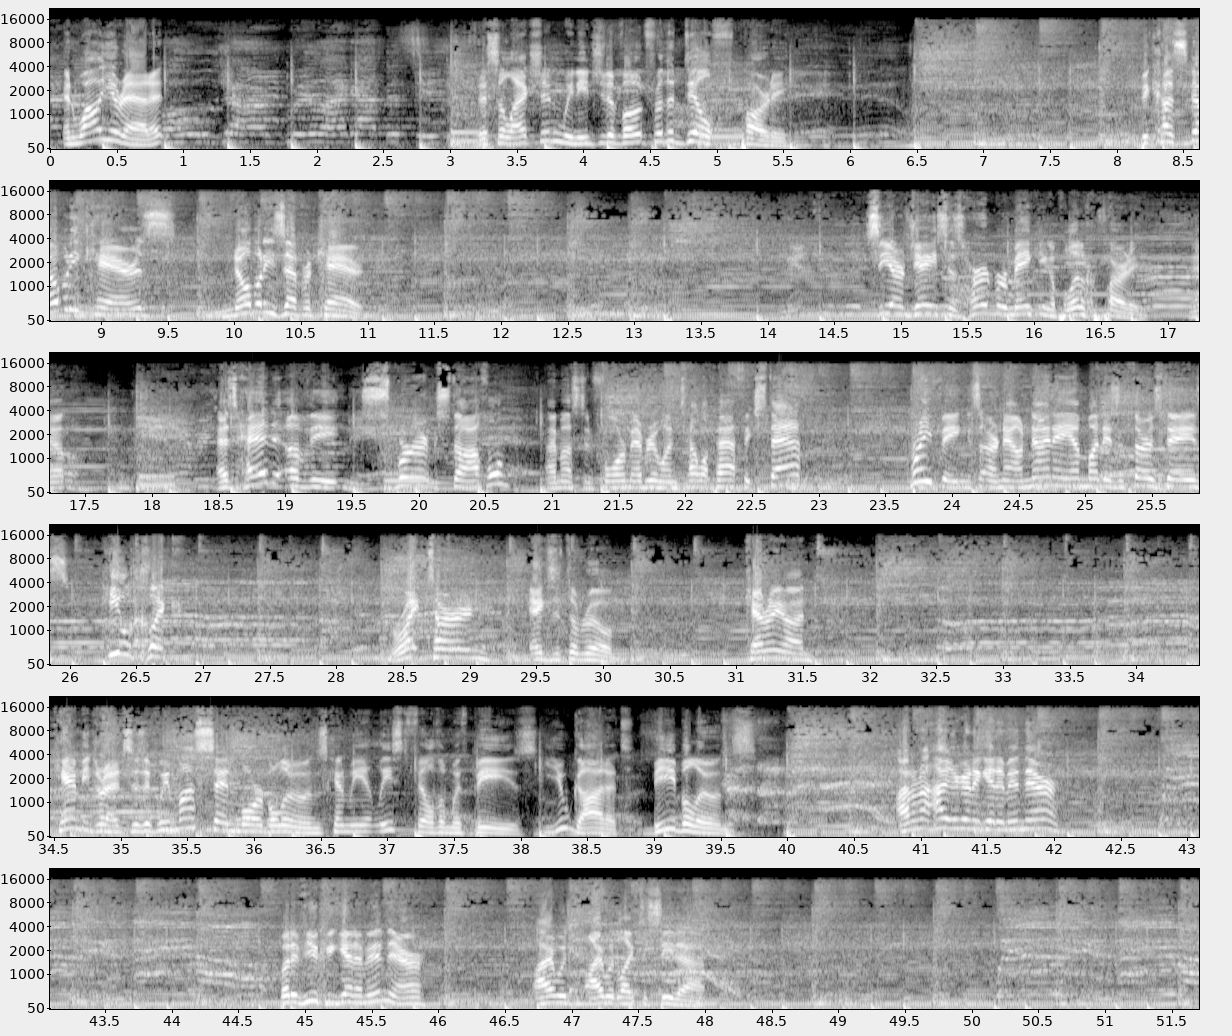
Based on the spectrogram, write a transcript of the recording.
And while you're at it, this election, we need you to vote for the DILF party. Because nobody cares. Nobody's ever cared. CRJ says, heard we're making a political party. Yep. As head of the Spergstoffel, I must inform everyone telepathic staff. Briefings are now 9 a.m. Mondays and Thursdays. Heel click. Right turn. Exit the room. Carry on. Camby Dread says, if we must send more balloons, can we at least fill them with bees? You got it. Bee balloons. I don't know how you're going to get them in there. But if you can get them in there, I would I would like to see that.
